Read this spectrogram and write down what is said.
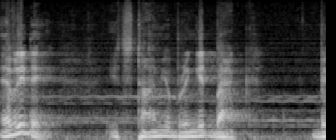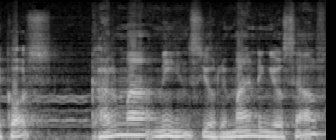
Every day. It's time you bring it back because karma means you're reminding yourself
